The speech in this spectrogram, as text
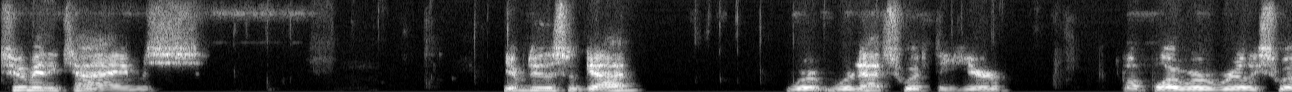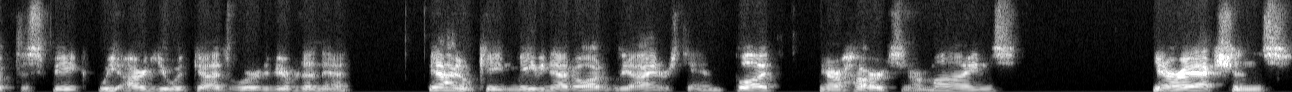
Too many times. You ever do this with God? We're, we're not swift to hear, but boy, we're really swift to speak. We argue with God's word. Have you ever done that? Yeah, I don't care. Maybe not audibly, I understand, but in our hearts, in our minds, in our actions,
